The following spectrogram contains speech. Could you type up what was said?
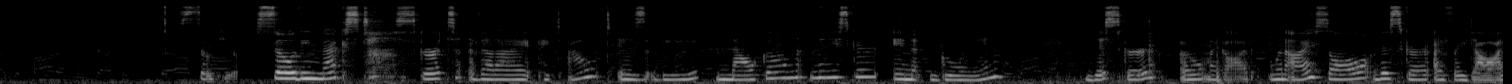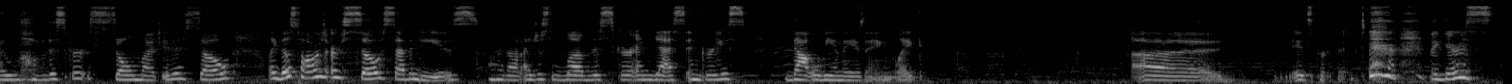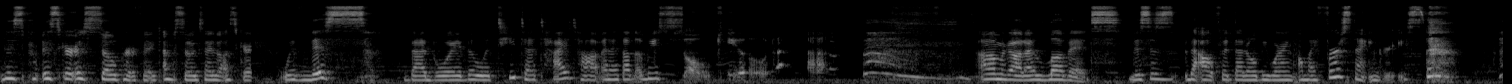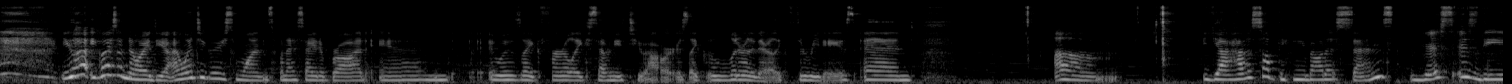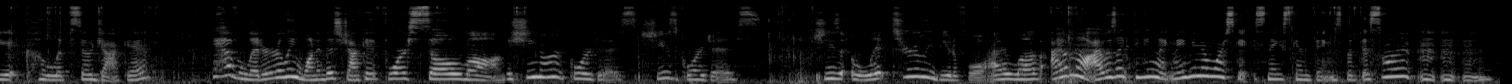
So cute. So the next skirt that I picked out is the Malcolm mini skirt in green this skirt. Oh my god. When i saw this skirt i freaked out. I love this skirt so much. It is so like those flowers are so 70s oh my god i just love this skirt. And yes in greece that will be amazing. Like uh it's perfect. Like there's this this skirt is so perfect. I'm so excited about skirt. With this bad boy the latita tie top. And i thought that'd be so cute Oh my god, I love it. This is the outfit that I'll be wearing on my first night in Greece. you, you guys have no idea. I went to Greece once when I studied abroad and it was like for like 72 hours, like literally there, like three days. And um, yeah, I haven't stopped thinking about it since. This is the Calypso jacket. I have literally wanted this jacket for so long. Is she not gorgeous? She is gorgeous. She's literally beautiful. I love, I don't know, I was like thinking like maybe no more snake skin things, but this one, mm-mm-mm.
